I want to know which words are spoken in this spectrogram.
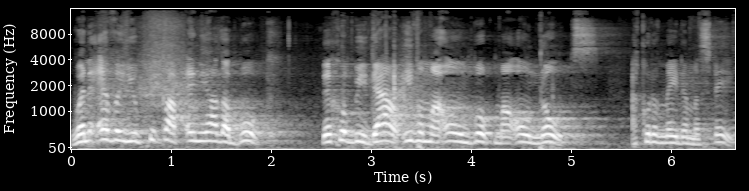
Whenever you pick up any other book, there could be doubt. Even my own book, my own notes, I could have made a mistake.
